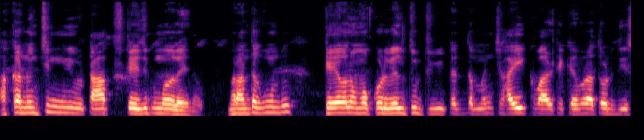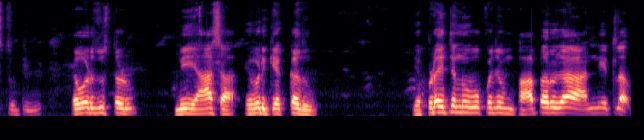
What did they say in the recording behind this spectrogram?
అక్కడ నుంచి నీవు టాప్ స్టేజ్కి మొదలైనవు. మరి అంతకుముందు కేవలం ఒక్కడు వెళ్తుంటివి పెద్ద మంచి హై క్వాలిటీ కెమెరాతో తీస్తుంటివి. ఎవడు చూస్తాడు? నీ ఆశ ఎవడికి ఎక్కదు. ఎప్పుడైతే నువ్వు కొంచెం పాపర్గా అన్ని ఇట్లా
